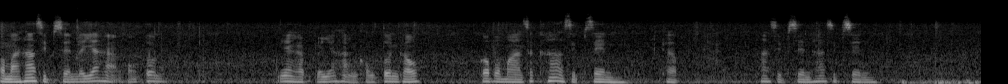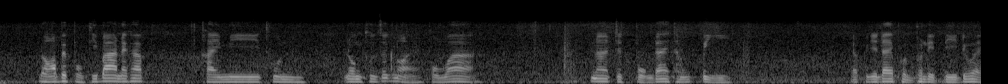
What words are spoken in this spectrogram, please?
ประมาณ 50 เซนระยะห่างของต้น เนี่ยครับระยะห่างของต้นเขาก็ประมาณสัก 50 เซนครับ 50 เซน 50 เซน ลองเอาไปปลูกที่บ้านนะครับ ใครมีทุนลงทุนสักหน่อย ผมว่าน่าจะปลูกได้ทั้งปี แล้วก็จะได้ผลผลิตดีด้วย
